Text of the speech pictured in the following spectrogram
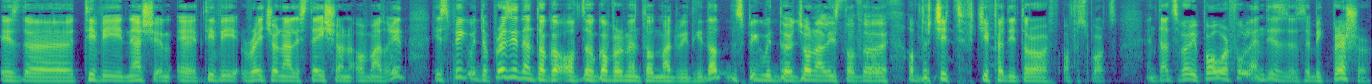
Is the TV nation uh, TV regional station of Madrid. He speak with the president of, of the government of Madrid. He doesn't speak with the journalist of, the of the chief, chief editor of, of sports, and that's very powerful. And this is a big pressure.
